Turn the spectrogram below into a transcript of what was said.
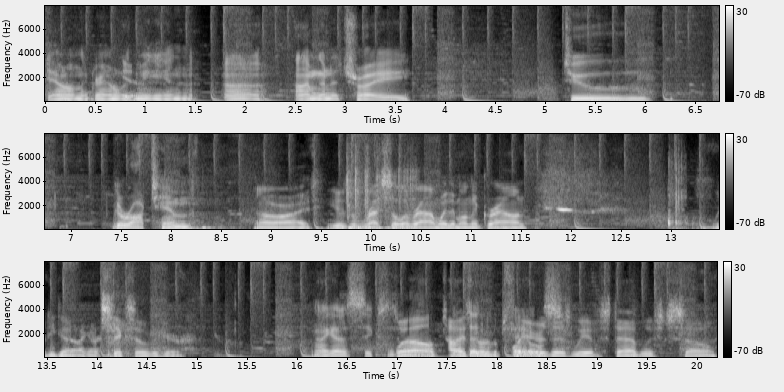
down on the ground with Yeah. me, and uh, I'm gonna try to garrote him. All right. You have to wrestle around with him on the ground. What do you got? I got a six over here. I got a six as Well, well. ties go to the players fails. as we have established. So.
